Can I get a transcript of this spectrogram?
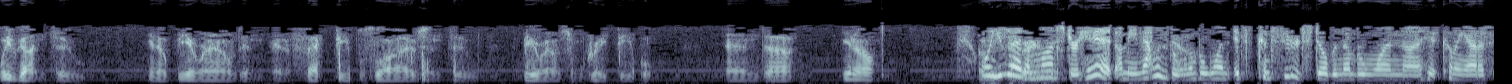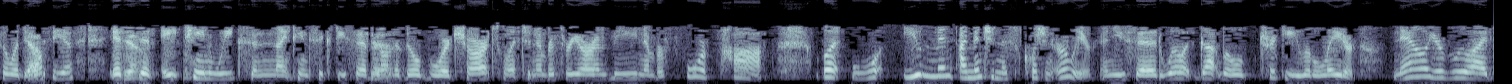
we've gotten to you know be around and, and affect people's lives and to be around some great people, and uh, you know well, mean, you got a monster hit. I mean, that was the yeah. number one. It's considered still the number one uh, hit coming out of Philadelphia. It yeah. did 18 weeks in 1967 yeah. on the Billboard charts. Went to number three R&B, number four pop. But what you meant, I mentioned this question earlier, and you said, well, it got a little tricky a little later. Now you're Blue-Eyed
